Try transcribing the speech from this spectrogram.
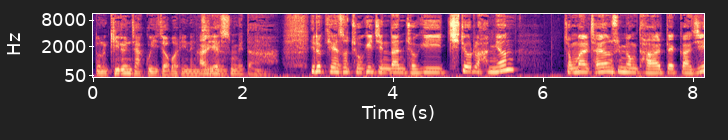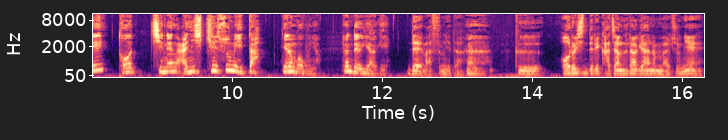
또는 길은 자꾸 잊어버리는지 알겠습니다. 예. 이렇게 해서 조기 진단, 조기 치료를 하면 정말 자연 수명 다할 때까지 더 진행 안 시킬 수는 있다. 이런 거군요. 현대 의학이. 네, 맞습니다. 네. 그 어르신들이 가장 흔하게 하는 말 중에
